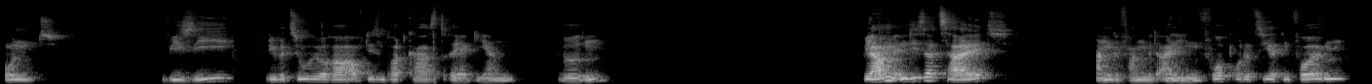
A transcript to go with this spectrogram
und wie Sie, liebe Zuhörer, auf diesen Podcast reagieren würden. Wir haben in dieser Zeit, angefangen mit einigen vorproduzierten Folgen,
